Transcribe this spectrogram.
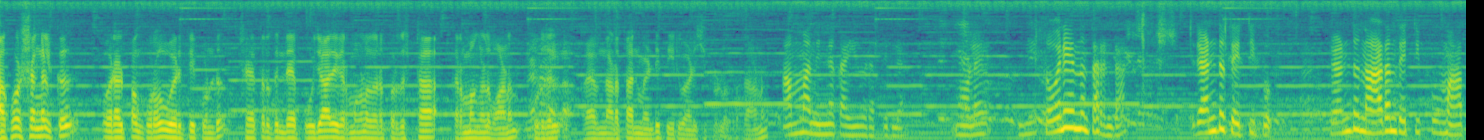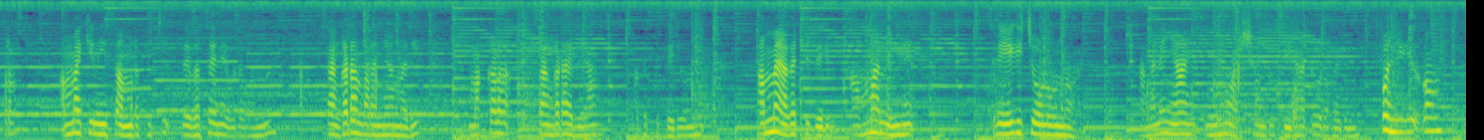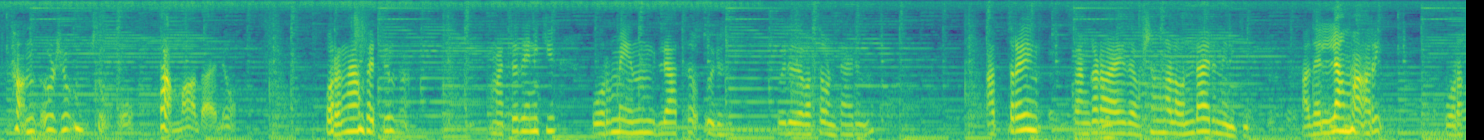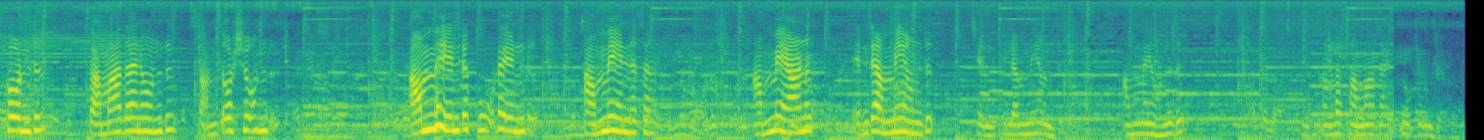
ആഘോഷങ്ങൾക്ക് ഒരല്പം കുറവ് വരുത്തിക്കൊണ്ട് ക്ഷേത്രത്തിന്റെ പൂജാതി കർമ്മങ്ങളും അതുപോലെ പ്രതിഷ്ഠാ കർമ്മങ്ങളുമാണ് കൂടുതൽ നടത്താൻ വേണ്ടി തീരുമാനിച്ചിട്ടുള്ളത്. അതാണ്. അമ്മ നിന്നെ കൈവിടത്തില്ല മോളെ നീ തോനെയൊന്നും തരണ്ട. രണ്ട് തെറ്റിപ്പൂ. രണ്ട് നാടൻ തെറ്റിപ്പൂ മാത്രം അമ്മയ്ക്ക് നീ സമർപ്പിച്ച് ദിവസേന ഇവിടെ വന്ന് സങ്കടം പറഞ്ഞാൽ മതി. മക്കളെ സങ്കടമെല്ലാം അകറ്റി തരുമെന്ന്. അമ്മ അകറ്റി തരും. അമ്മ നിന്നെ സ്നേഹിച്ചോളൂ എന്ന് പറയും. അങ്ങനെ ഞാൻ മൂന്ന് വർഷം കൊണ്ട് സ്ഥിരമായിട്ട് വരുന്നു. ഇപ്പം ജീവിതം സന്തോഷവും സുഖവും സമാധാനവും. ഉറങ്ങാൻ പറ്റുന്ന മറ്റതെനിക്ക് ഓർമ്മയൊന്നും ഇല്ലാത്ത ഒരു ഒരു ദിവസം ഉണ്ടായിരുന്നു. അത്രയും സങ്കടമായ ദിവസങ്ങളുണ്ടായിരുന്നു എനിക്ക്. അതെല്ലാം മാറി. ഉറക്കമുണ്ട് സമാധാനമുണ്ട് സന്തോഷമുണ്ട്. അമ്മ എന്റെ കൂടെയുണ്ട്. അമ്മ എന്നെ അമ്മയാണ്. എന്റെ അമ്മയുണ്ട്. ചെന്തിപ്പിലമ്മയുണ്ട് അമ്മയുണ്ട്. എന്നുള്ള സമാധാനം എനിക്കുണ്ട്.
